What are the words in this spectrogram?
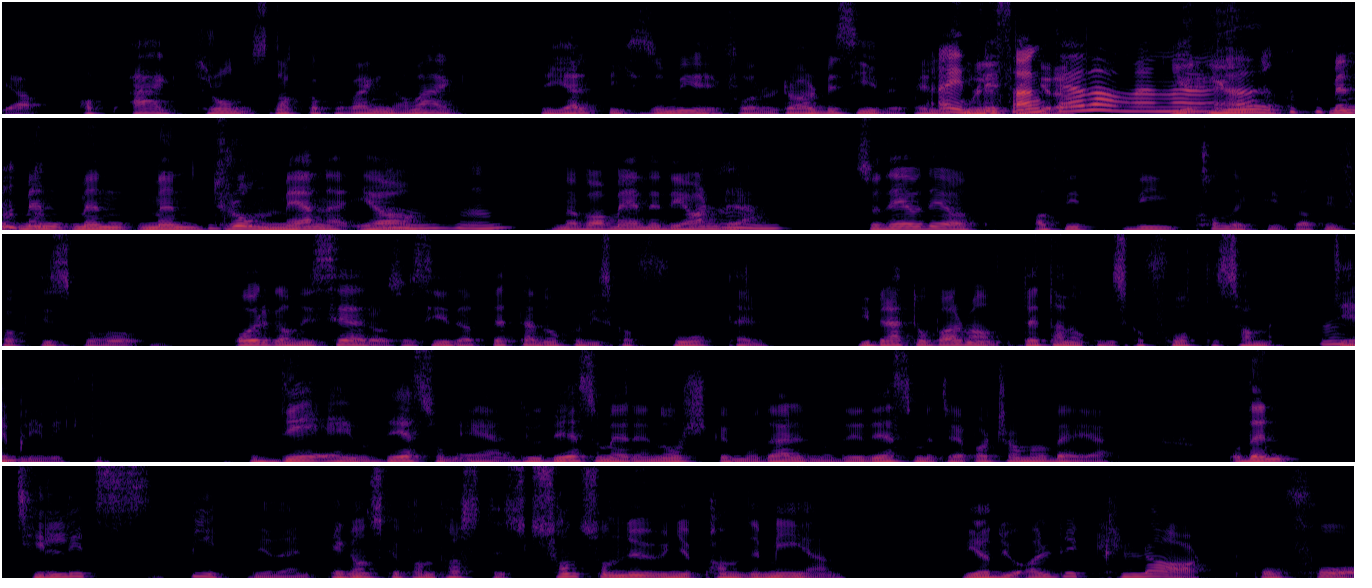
Ja, at jeg, Trond, snakker på vegne av meg, det hjelper ikke så mye i forhold til arbeidsgiver eller politikere. Interessant det, da, men Jo, jo eh, men, men, men, men, Trond mener Ja, mm, mm. men hva mener de andre? Mm. Så det er jo det at, at vi, vi kollektivt at vi faktisk skal organisere oss og si at dette er noe vi skal få til. Vi bretter opp armene. Dette er noe vi skal få til sammen. Mm. Det blir viktig. Og det er jo det som er, det er, det som er den norske modellen, og det er det som er trepartssamarbeidet. Og den tillitsbiten i den er ganske fantastisk. Sånn som nå under pandemien. Vi hadde jo aldri klart å få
